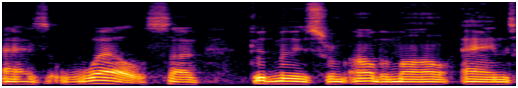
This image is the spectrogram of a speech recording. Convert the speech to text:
as well. So good moves from Albemarle and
